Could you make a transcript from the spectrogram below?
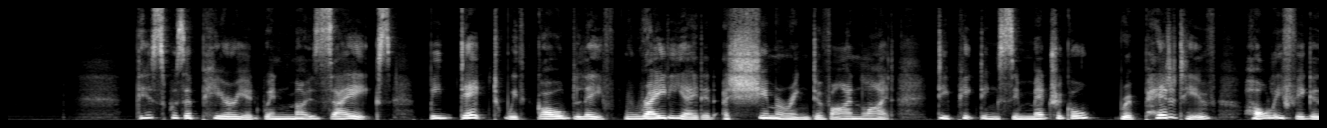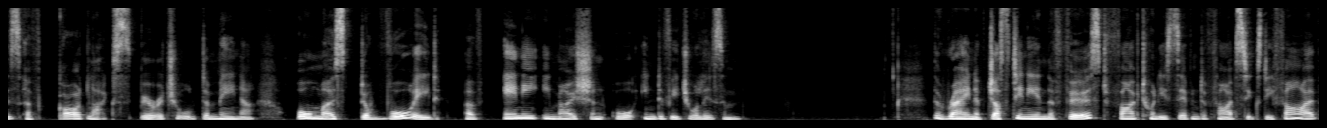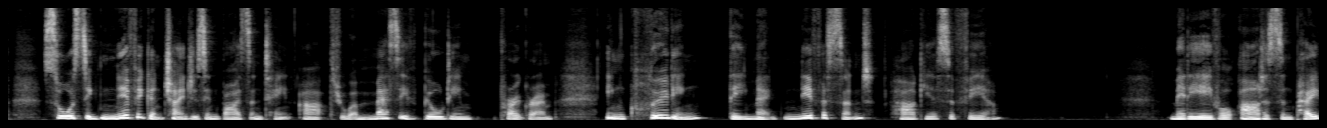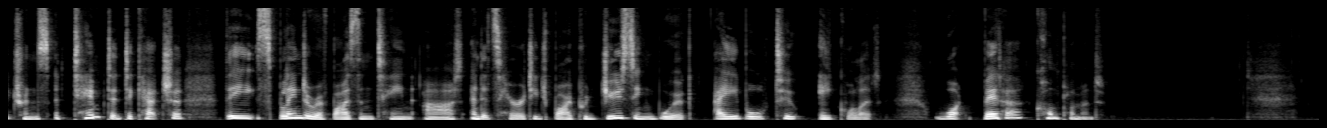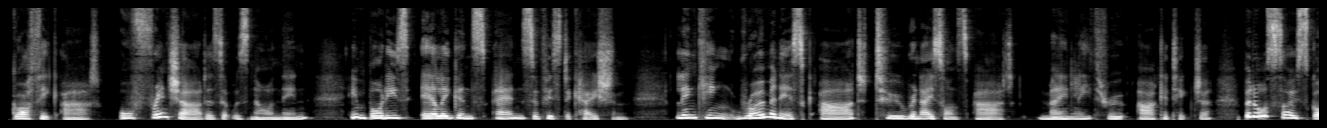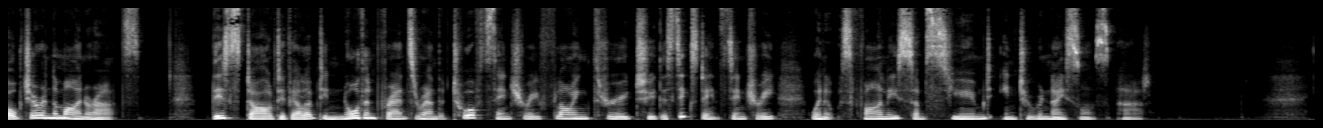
This was a period when mosaics, bedecked with gold leaf, radiated a shimmering divine light, depicting symmetrical, repetitive, holy figures of godlike spiritual demeanour, almost devoid of any emotion or individualism. The reign of Justinian I, 527 to 565, saw significant changes in Byzantine art through a massive building program, including the magnificent Hagia Sophia. Medieval artists and patrons attempted to capture the splendour of Byzantine art and its heritage by producing work able to equal it. What better compliment? Gothic art, or French art as it was known then, embodies elegance and sophistication, linking Romanesque art to Renaissance art, mainly through architecture, but also sculpture and the minor arts. This style developed in northern France around the 12th century, flowing through to the 16th century when it was finally subsumed into Renaissance art.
